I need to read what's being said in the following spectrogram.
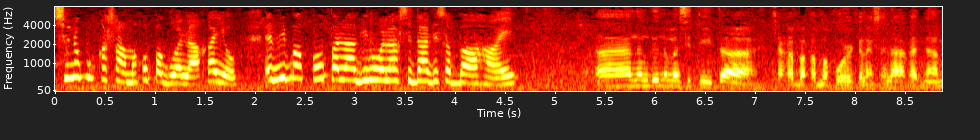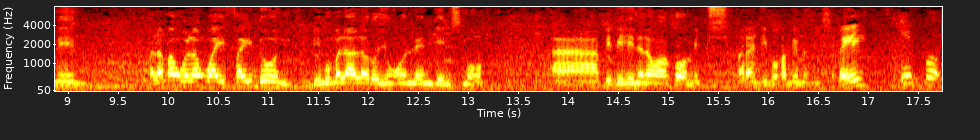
sino po kasama ko pag wala kayo? Eh di ba po palaging wala si daddy sa bahay? Ah, nandun naman si tita. Tsaka baka mapur ka lang sa lakad namin. Malamang walang wifi doon. Hindi mo malalaro yung online games mo. Ah, bibili na lang ako ng comics para hindi mo kami mamiss, okay? Sige po.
